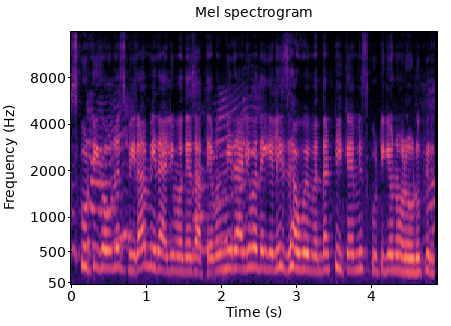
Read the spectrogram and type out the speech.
स्कूटी घेऊनच फिरा मी रॅलीमध्ये जाते. मग मी रॅलीमध्ये गेली जाऊबाई म्हणतात ठीक आहे मी स्कूटी घेऊन हळूहळू फिरते.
